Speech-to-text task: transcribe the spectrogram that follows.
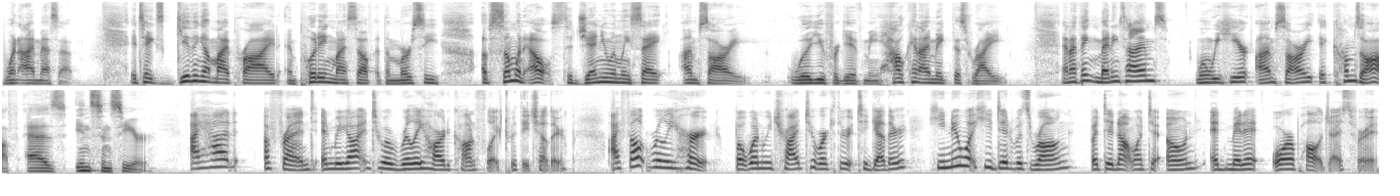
when I mess up. It takes giving up my pride and putting myself at the mercy of someone else to genuinely say, I'm sorry. Will you forgive me? How can I make this right? And I think many times when we hear, I'm sorry, it comes off as insincere. I had a friend and we got into a really hard conflict with each other. I felt really hurt, but when we tried to work through it together, he knew what he did was wrong, but did not want to own, admit it, or apologize for it.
